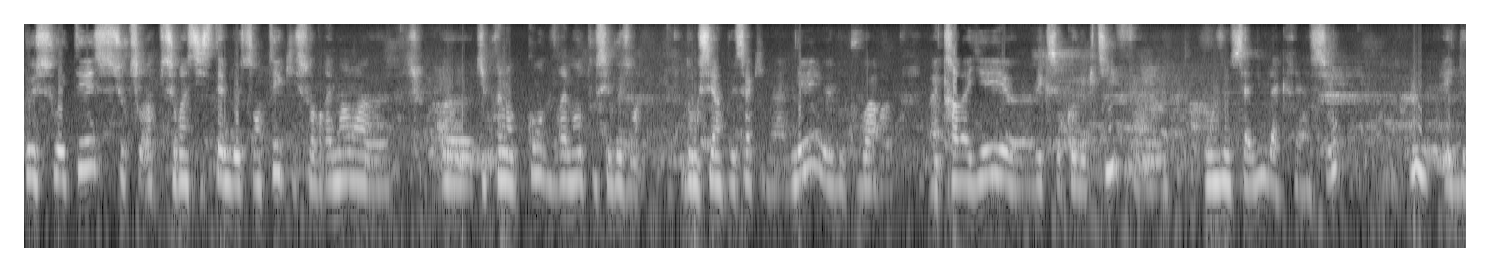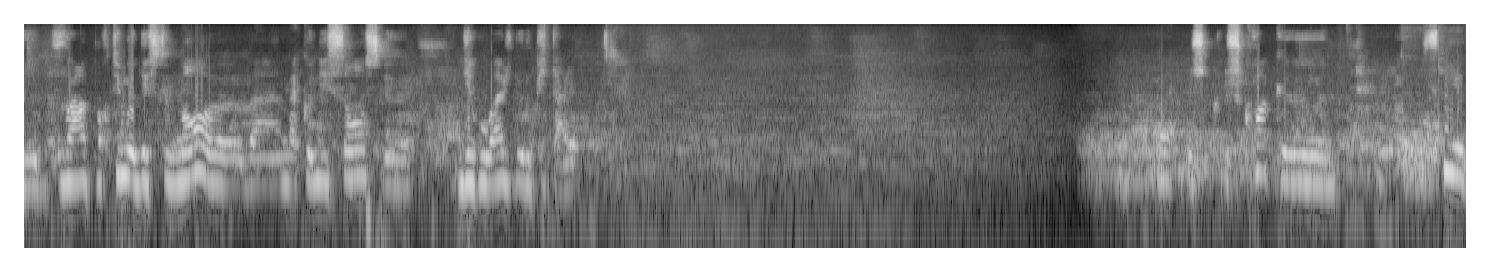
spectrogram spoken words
peut souhaiter sur, un système de santé qui soit vraiment, euh, euh, qui prenne en compte vraiment tous ses besoins. Donc c'est un peu ça qui m'a amené de pouvoir travailler avec ce collectif dont je salue la création et de pouvoir apporter modestement ben, ma connaissance de, des rouages de l'hôpital. Je, je, crois que ce qui est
